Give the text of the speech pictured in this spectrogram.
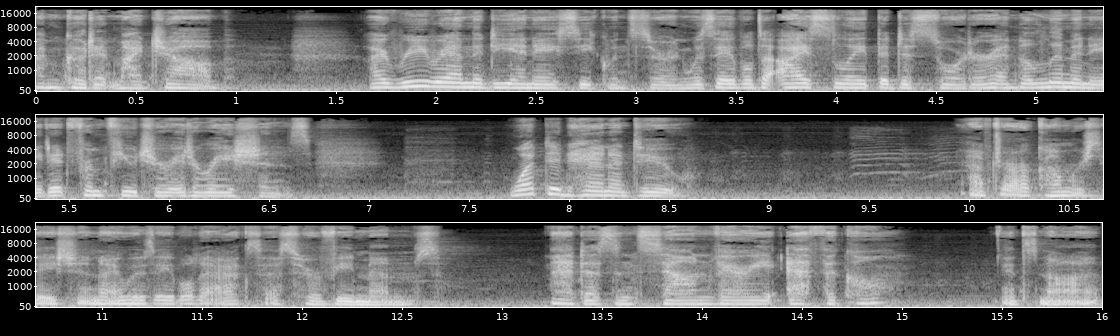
I'm good at my job. I reran the DNA sequencer and was able to isolate the disorder and eliminate it from future iterations. What did Hannah do? After our conversation, I was able to access her VMEMs. That doesn't sound very ethical. It's not.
